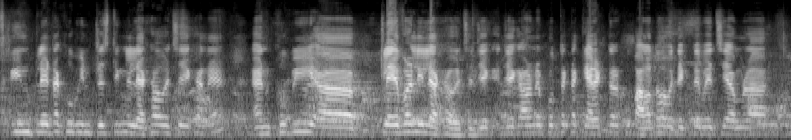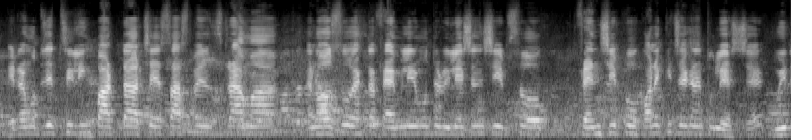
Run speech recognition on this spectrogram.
স্ক্রিন প্লেটা খুব ইন্টারেস্টিংলি লেখা হয়েছে এখানে অ্যান্ড খুবই ক্লেভারলি লেখা হয়েছে। যে যে কারণে প্রত্যেকটা ক্যারেক্টার খুব আলাদাভাবে দেখতে পেয়েছি আমরা। এটার মধ্যে যে থ্রিলিং পার্টটা আছে সাসপেন্স ড্রামা অ্যান্ড অলসো একটা ফ্যামিলির মধ্যে রিলেশনশিপস হোক ফ্রেন্ডশিপ হোক, অনেক কিছু এখানে তুলে এসছে। উইথ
